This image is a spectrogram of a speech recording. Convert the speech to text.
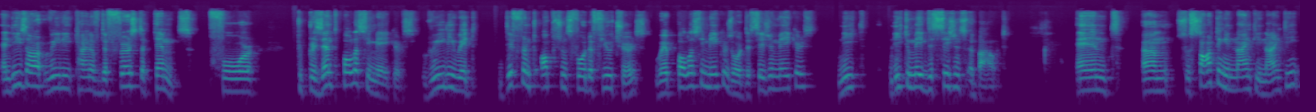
And these are really kind of the first attempts for to present policymakers really with different options for the futures where policymakers or decision makers need, need to make decisions about. And um, so starting in 1990,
